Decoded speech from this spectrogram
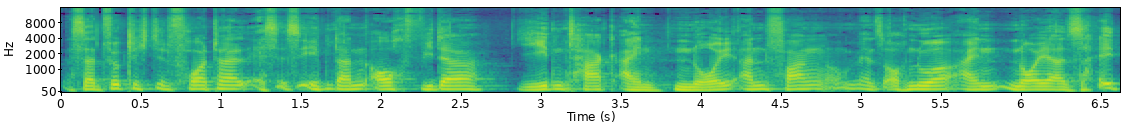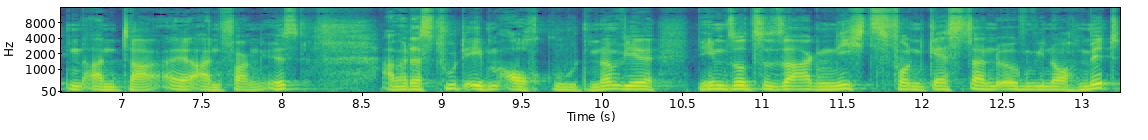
Das hat wirklich den Vorteil, es ist eben dann auch wieder jeden Tag ein Neuanfang, wenn es auch nur ein neuer Seitenanfang ist. Aber das tut eben auch gut. Ne? Wir nehmen sozusagen nichts von gestern irgendwie noch mit,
